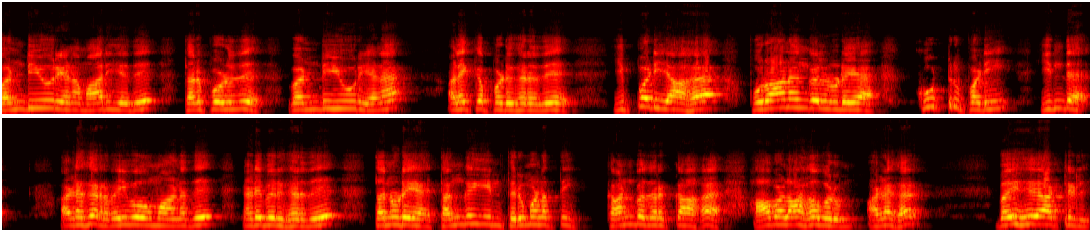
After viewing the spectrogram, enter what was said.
வண்டியூர் என மாறியது. தற்பொழுது வண்டியூர் என அழைக்கப்படுகிறது. இப்படியாக புராணங்களுடைய கூற்றுப்படி இந்த அழகர் வைபவமானது நடைபெறுகிறது. தன்னுடைய தங்கையின் திருமணத்தை காண்பதற்காக ஆவலாக வரும் அழகர் வைகை ஆற்றில்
